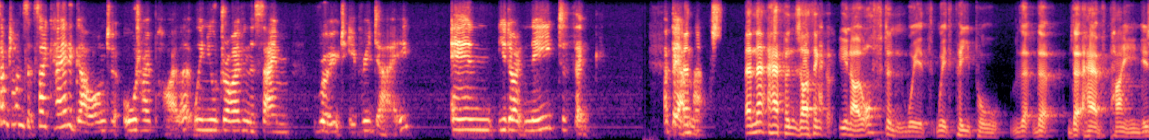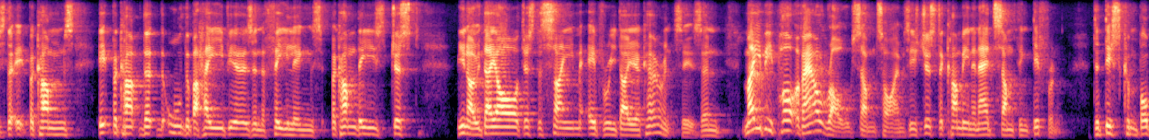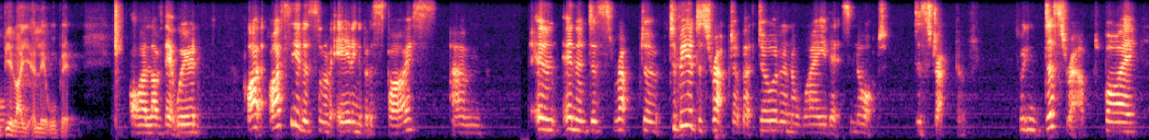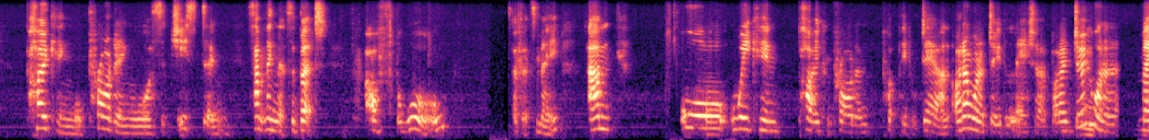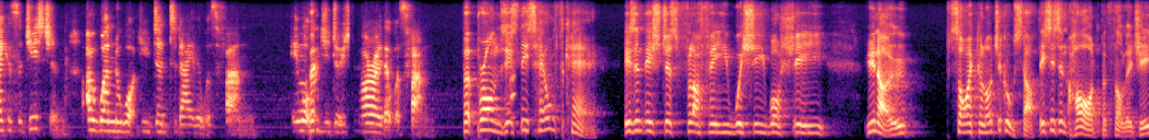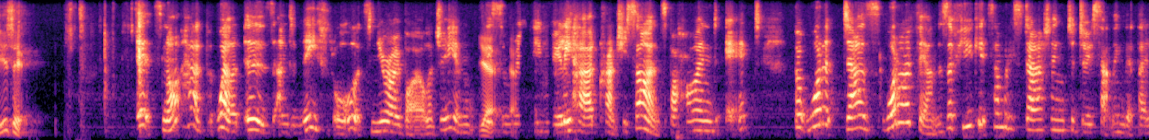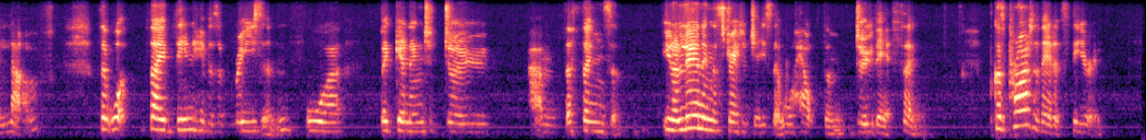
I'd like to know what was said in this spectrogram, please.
sometimes it's okay to go on to autopilot when you're driving the same route every day and you don't need to think about and, much and that happens i think you know often with with people that that that have pain is that it becomes it become that all the behaviors and the feelings become these just you know they are just the same everyday occurrences and maybe part of our role sometimes is just to come in and add something different to discombobulate a little bit Oh, I love that word. I, I see it as sort of adding a bit of spice um, in, in a disruptive, to be a disruptor, but do it in a way that's not destructive. We can disrupt by poking or prodding or suggesting something that's a bit off the wall, if it's me, um, or we can poke and prod and put people down. I don't want to do the latter, but I do mm. want to make a suggestion. I wonder what you did today that was fun. And what but, could you do tomorrow that was fun? But Bronze, is this healthcare? Isn't this just fluffy, wishy washy, you know, psychological stuff? This isn't hard pathology, is it? It's not hard. Well, it is underneath it all. It's neurobiology, and yeah. there's some really, really hard, crunchy science behind it. But what it does, what I've found is if you get somebody starting to do something that they love, that what they then have as a reason for beginning to do um, the things that, you know, learning the strategies that will help them do that thing. Because prior to that, it's theory.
